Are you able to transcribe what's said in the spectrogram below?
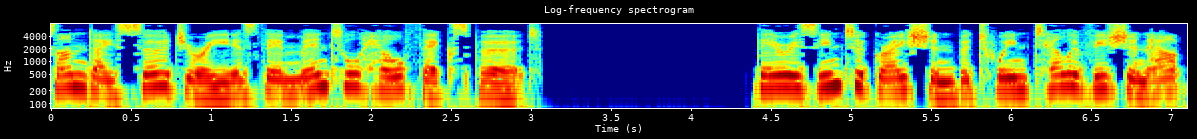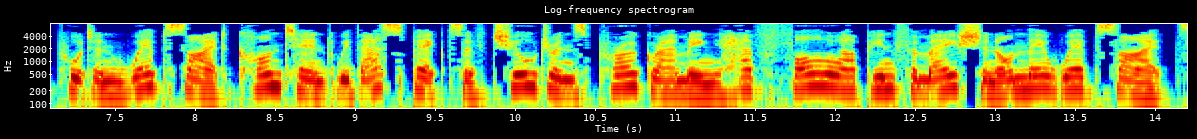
Sunday Surgery as their mental health expert. There is integration between television output and website content with aspects of children's programming have follow-up information on their websites.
